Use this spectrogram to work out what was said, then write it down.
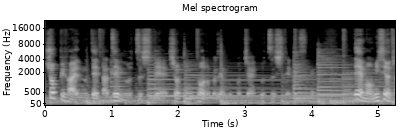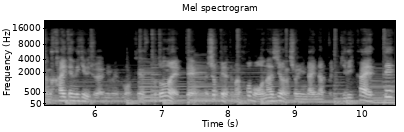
ショッピファイのデータ全部移して、商品登録全部こちらに移してですね、で、もう店をちゃんと回転できる状態にもう整えて、ショッピングとまほぼ同じような商品ラインナップに切り替えて、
